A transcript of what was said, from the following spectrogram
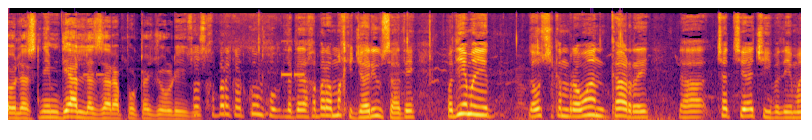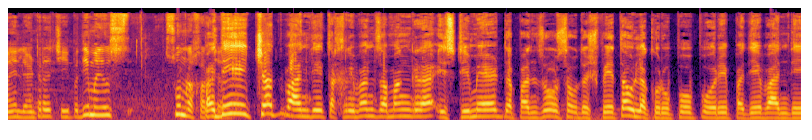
دولس نیم دیارلس زره فوټه جوړېږي تاسو خبره کړ کوم خو لکه خبره مخکې جاري وساتئ په دې باندې دا اوس کوم روان کار دی دا چت چې چې په دې باندې لینټر چې په دې باندې اوس څومره خرچ په دې چت باندې تقریبا زمنګ استیمیټ د 500 او د 70 لک روپو پورې په دې باندې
